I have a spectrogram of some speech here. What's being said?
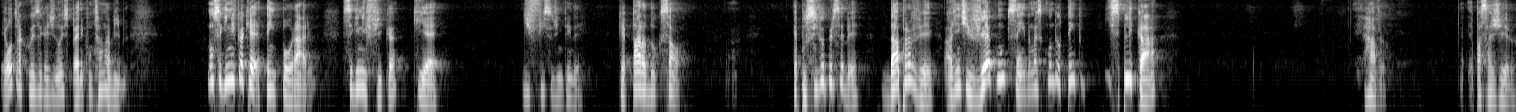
É outra coisa que a gente não espera encontrar na Bíblia. Não significa que é temporário. Significa que é difícil de entender. Que é paradoxal. É possível perceber. Dá para ver. A gente vê acontecendo, mas quando eu tento explicar, é errável. É passageiro.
